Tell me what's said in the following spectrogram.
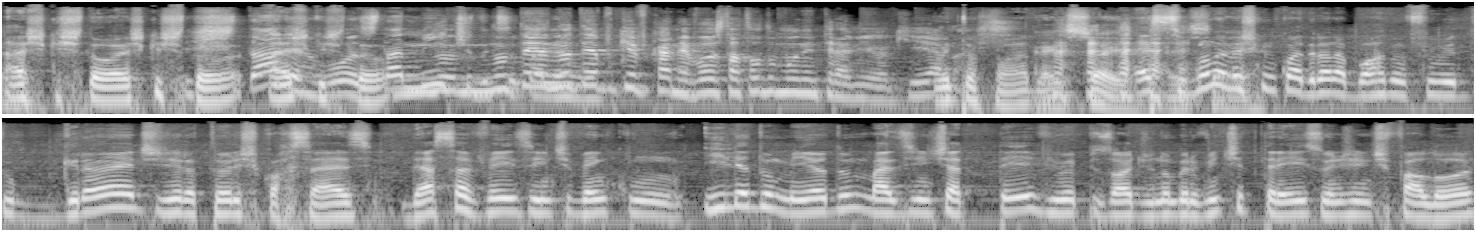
Acho que estou, acho que estou. Está acho que nervoso, estou. tá Não, nítido. não que você tem, tá não tem por que ficar nervoso, tá todo mundo entre amigos aqui. É Muito nóis. foda. É isso aí. É a isso segunda aí. vez que o Enquadrando aborda um filme do grande diretor Scorsese. Dessa vez a gente vem com Ilha do Medo, mas a gente já teve o episódio número 23, onde a gente falou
